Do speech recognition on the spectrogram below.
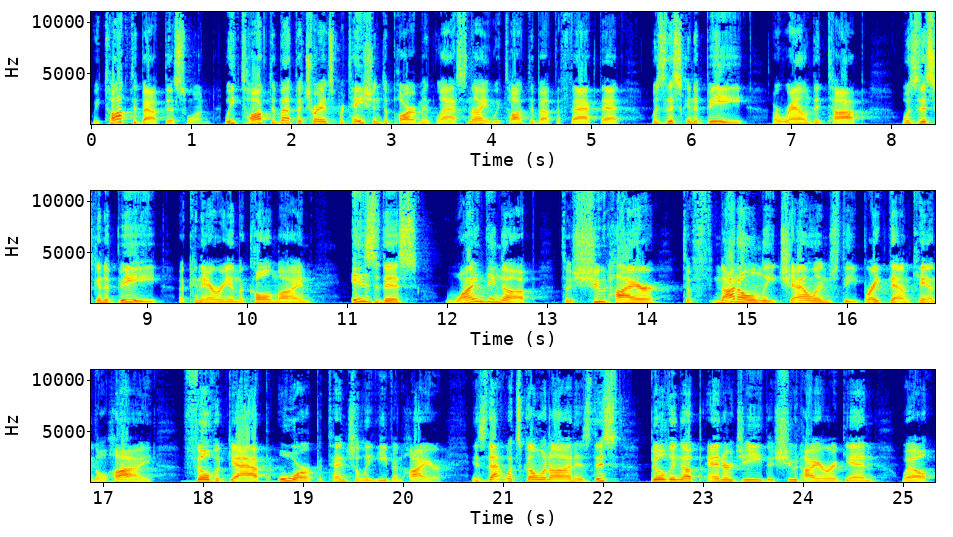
We talked about this one. We talked about the transportation department last night. We talked about the fact that was this going to be a rounded top? Was this going to be a canary in the coal mine? Is this winding up to shoot higher, to f- not only challenge the breakdown candle high, fill the gap, or potentially even higher. Is that what's going on? Is this building up energy to shoot higher again? Well,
